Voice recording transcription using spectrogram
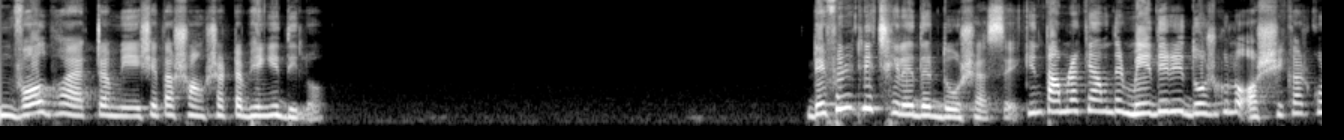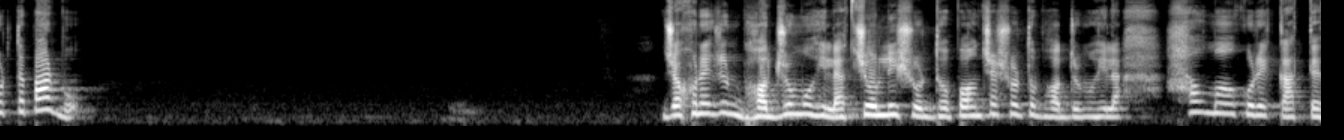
ইনভলভ হয় একটা মেয়ে, সে তার সংসারটা ভেঙে দিল। ডেফিনেটলি ছেলেদের দোষ আছে, কিন্তু আমরা কি আমাদের মেয়েদের এই দোষগুলো অস্বীকার করতে পারব? যখন একজন ভদ্রমহিলা, চল্লিশ ঊর্ধ্ব, পঞ্চাশ ঊর্ধ্ব ভদ্রমহিলা হাউ মাও করে কাঁদতে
